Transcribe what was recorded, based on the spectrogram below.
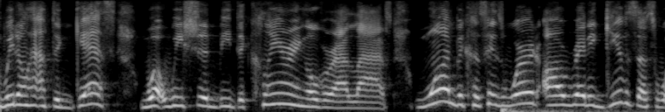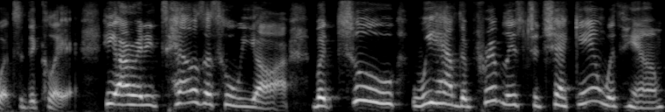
we don't have to guess what we should be declaring over our lives. One, because his word already gives us what to declare. He already tells us who we are. But two, we have the privilege to check in with him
